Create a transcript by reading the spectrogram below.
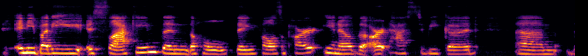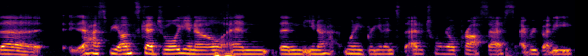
if anybody is slacking then the whole thing falls apart you know the art has to be good um, the it has to be on schedule, you know, mm-hmm. and then you know when you bring it into the editorial process, everybody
